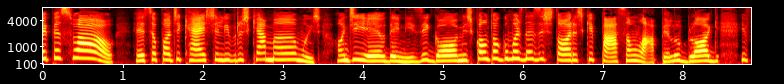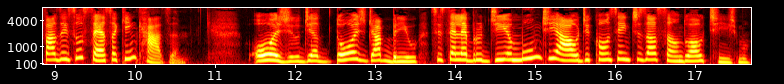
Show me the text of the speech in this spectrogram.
Oi, pessoal! Esse é o podcast Livros que Amamos, onde eu, Denise Gomes, conto algumas das histórias que passam lá pelo blog e fazem sucesso aqui em casa. Hoje, no dia 2 de abril, se celebra o Dia Mundial de Conscientização do Autismo.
